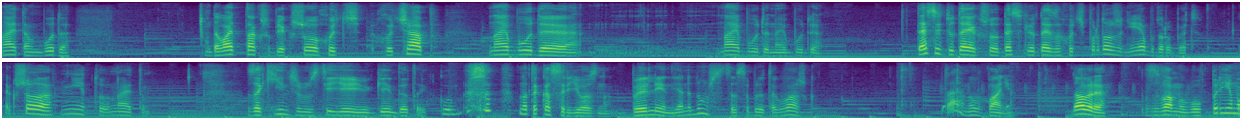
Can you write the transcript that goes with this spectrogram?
най там буде. Давайте так, щоб якщо хоч, хоча б най буде. Най буде, най буде. 10 людей, якщо 10 людей захочуть продовження, я буду робити. Якщо ні, то най там. Закінчимо з тією Game Tycoon. Вона така серйозна. Блін, я не думав, що це все буде так важко. Та, ну в баню. Добре, з вами був Прімо.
